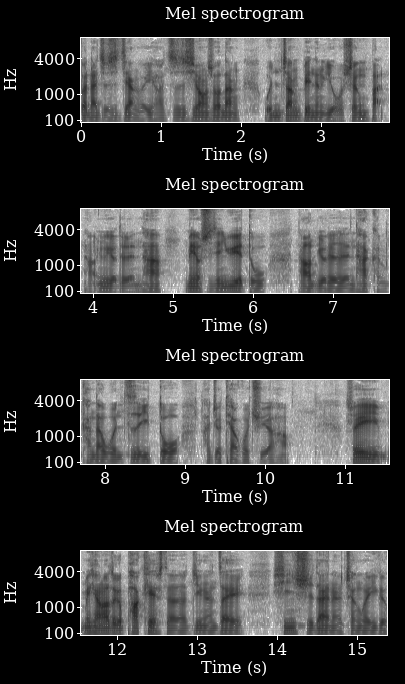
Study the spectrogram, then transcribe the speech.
本来只是这样而已哈，只是希望说让文章变成有声版哈，因为有的人他没有时间阅读，然后有的人他可能看到文字一多他就跳过去了哈，所以没想到这个 Podcast 呢，竟然在新时代呢成为一个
